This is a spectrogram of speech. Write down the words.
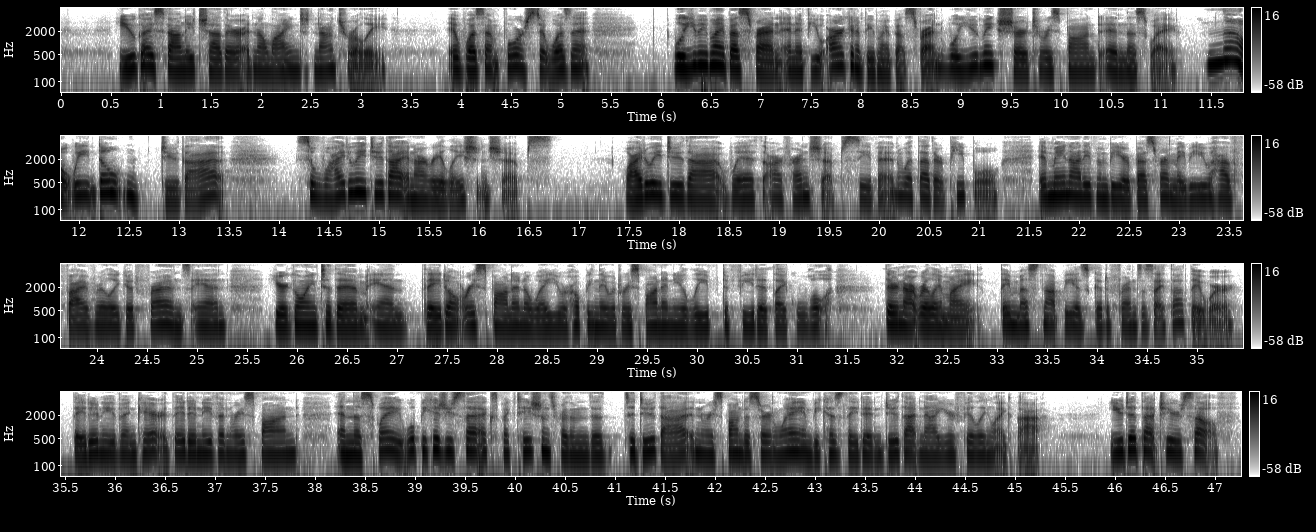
You guys found each other and aligned naturally. It wasn't forced. It wasn't, will you be my best friend? And if you are going to be my best friend, will you make sure to respond in this way? No, we don't do that. So, why do we do that in our relationships? Why do we do that with our friendships, even with other people? It may not even be your best friend. Maybe you have five really good friends and you're going to them and they don't respond in a way you were hoping they would respond and you leave defeated like, well, they're not really my they must not be as good of friends as I thought they were. They didn't even care. They didn't even respond in this way. Well, because you set expectations for them to, to do that and respond a certain way. And because they didn't do that, now you're feeling like that. You did that to yourself.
